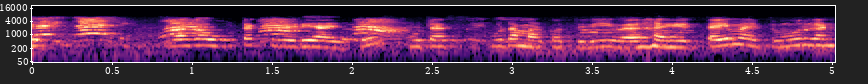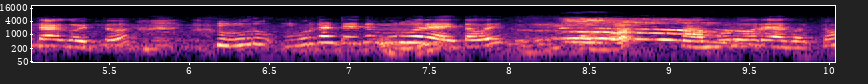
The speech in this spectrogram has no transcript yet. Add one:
ಇವಾಗ ಊಟಕ್ಕೆ ರೆಡಿ ಆಯಿತು. ಊಟ ಊಟ ಮಾಡ್ಕೋತೀವಿ. ಇವಾಗ ಟೈಮ್ ಆಯಿತು. ಮೂರು ಗಂಟೆ ಆಗೋಯ್ತು. ಮೂರು ಮೂರು ಗಂಟೆ ಆಯಿತು ಮೂರುವರೆ ಆಯ್ತಾ ಹೋಯ್? ಹಾಂ ಮೂರುವರೆ ಆಗೋಯ್ತು.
